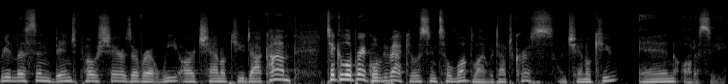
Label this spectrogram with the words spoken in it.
re listen, binge, post shares over at wearechannelq.com. Take a little break. We'll be back. You're listening to Loveline with Dr. Chris on Channel Q and Odyssey.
